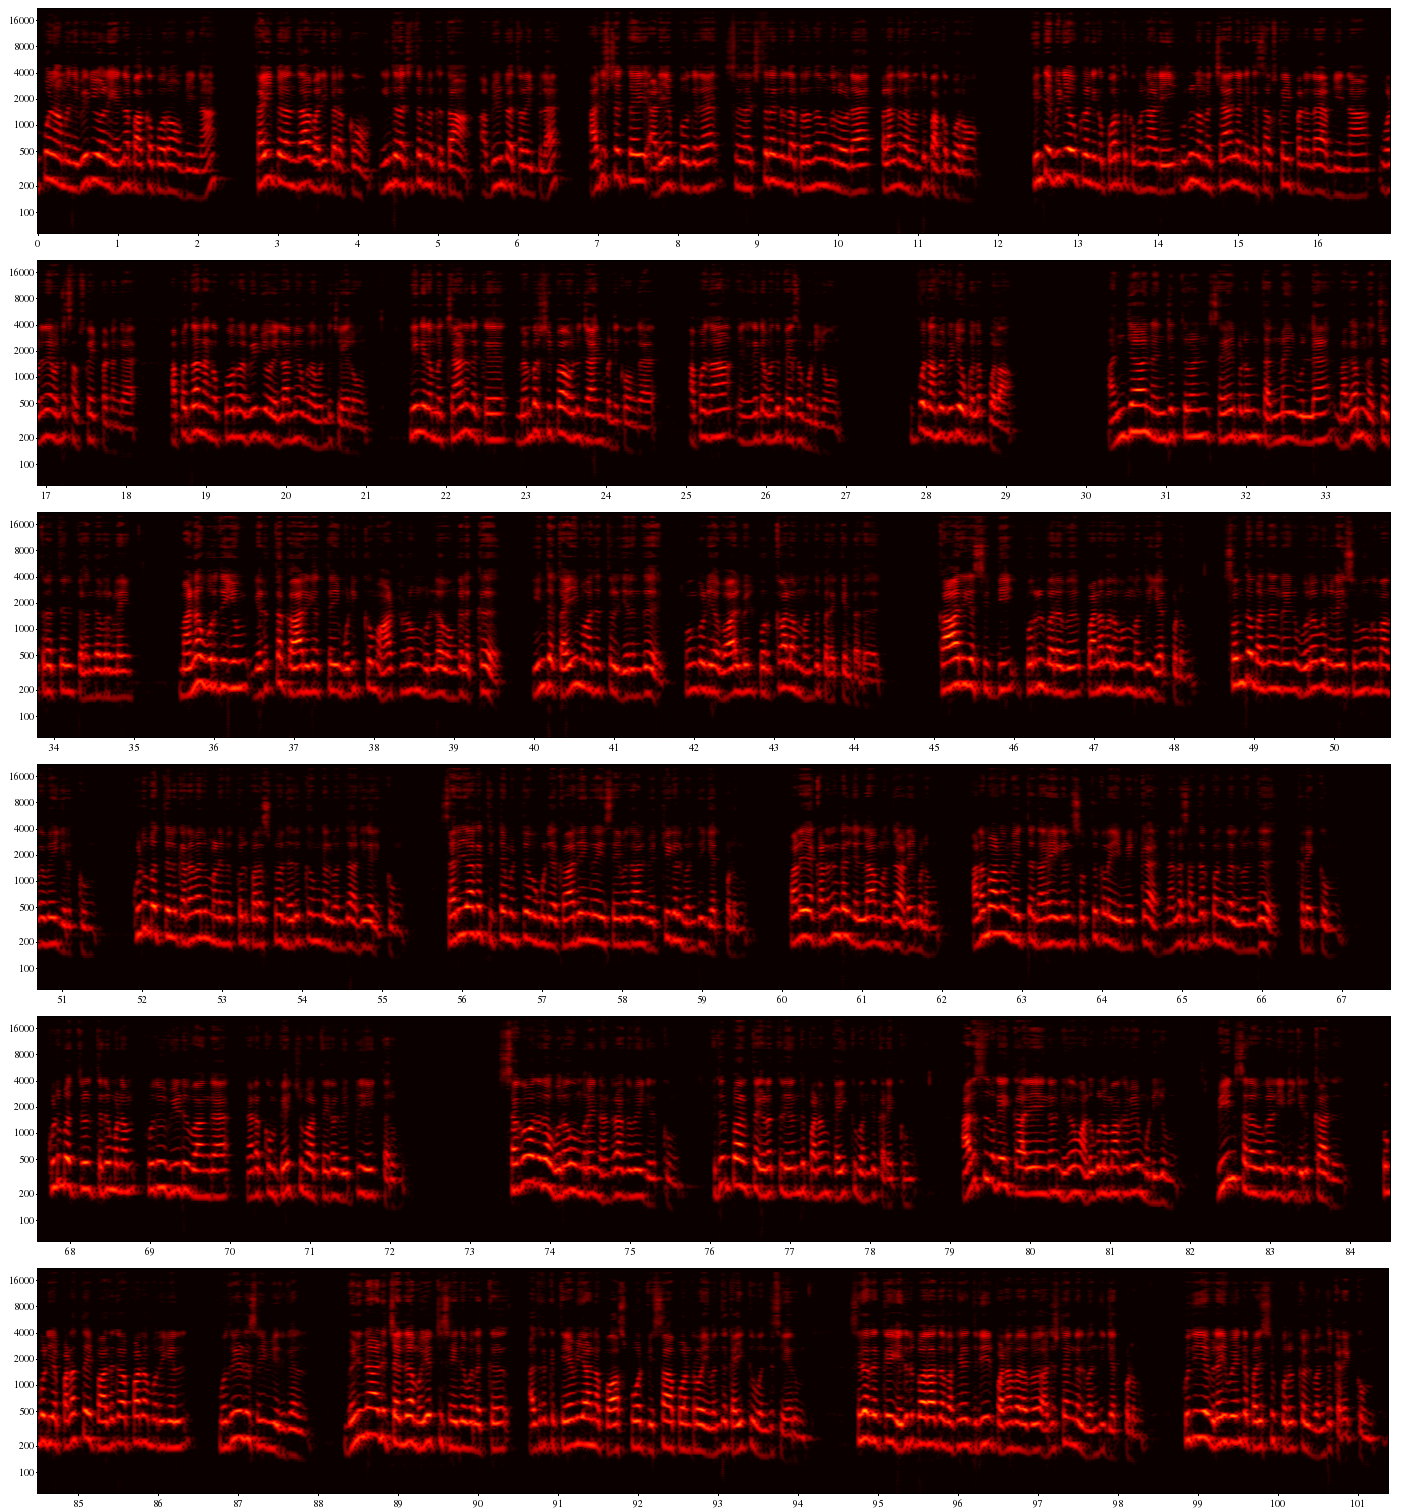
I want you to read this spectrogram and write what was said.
இப்போ நாம இந்த வீடியோவில் என்ன பார்க்க போறோம் அப்படின்னா தை பிறந்தா வழி பிறக்கும் இந்த நட்சத்திரங்களுக்கு தான் அப்படின்ற தலைப்புல அதிர்ஷ்டத்தை அடைய போகிற சில நட்சத்திரங்களில் பிறந்தவங்களோட பலங்களை வந்து பார்க்க போறோம். இந்த வீடியோவுக்குள்ள நீங்க போறதுக்கு முன்னாடி இன்னும் நம்ம சேனலை நீங்க சப்ஸ்கிரைப் பண்ணல அப்படின்னா உடனே வந்து சப்ஸ்கிரைப் பண்ணுங்க. அப்பதான் நாங்க போடுற வீடியோ எல்லாமே உங்களை வந்து சேரும். நீங்க நம்ம சேனலுக்கு மெம்பர்ஷிப்பா வந்து ஜாயின் பண்ணிக்கோங்க. அப்பதான் எங்ககிட்ட வந்து பேச முடியும். இப்போ நம்ம வீடியோக்குள்ள போலாம். அஞ்சா நெஞ்சத்துடன் செயல்படும் தன்மை உள்ள மகம் நட்சத்திரத்தில் பிறந்தவர்களே மன உறுதியும் எடுத்த காரியத்தை முடிக்கும் ஆற்றலும் உள்ள உங்களுக்கு இந்த தை மாதத்தில் இருந்து உங்களுடைய வாழ்வில் பொற்காலம் வந்து பிறக்கின்றது. காரிய சித்தி பொருள் வரவு பணவரவும் வந்து ஏற்படும். சொந்த பந்தங்களின் உறவு நிலை சுமூகமாகவே இருக்கும். குடும்பத்தில் கணவன் மனைவிக்குள் பரஸ்பர நெருக்கங்கள் வந்து அதிகரிக்கும். சரியாக திட்டமிட்டு உங்களுடைய காரியங்களை செய்வதால் வெற்றிகள் வந்து ஏற்படும். பழைய கடன்கள் எல்லாம் வந்து அடைபடும். அடமானம் வைத்த நகைகள் சொத்துக்களை மீட்க நல்ல சந்தர்ப்பங்கள் வந்து கிடைக்கும். குடும்பத்தில் திருமணம் புது வீடு வாங்க நடக்கும் பேச்சுவார்த்தைகள் வெற்றியை தரும். சகோதர உறவு முறை நன்றாகவே இருக்கும். எதிர்பார்த்த இடத்திலிருந்து பணம் கைக்கு வந்து கிடைக்கும். அரசு வகை காரியங்கள் மிகவும் அனுகூலமாகவே முடியும். வீண் செலவுகள் இனி இருக்காது. உங்களுடைய பணத்தை பாதுகாப்பான முறையில் முதலீடு செய்வீர்கள். வெளிநாடு செல்ல முயற்சி செய்தவர்களுக்கு அதற்கு தேவையான பாஸ்போர்ட் விசா போன்றவை வந்து கைக்கு வந்து சேரும். சிலருக்கு எதிர்பாராத வகையில் திடீர் பணவரவு அதிர்ஷ்டங்கள் வந்து ஏற்படும். புதிய விலை உயர்ந்த பரிசு பொருட்கள் வந்து கிடைக்கும்.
